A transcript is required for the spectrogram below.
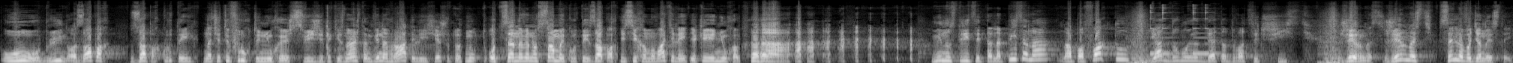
О, блін, а запах. Запах крутий. Наче ти фрукти нюхаєш свіжі, такі, знаєш, там виноград і ще що то. Ну, оце, мабуть, самий запах із всіх омивателей, який я нюхав. Ха-ха-ха мінус 30 та написано, а по факту, я думаю, дето 26. Жирність. Жирність сильно водянистий.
